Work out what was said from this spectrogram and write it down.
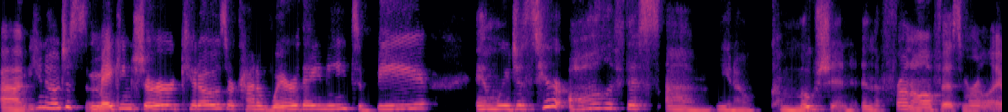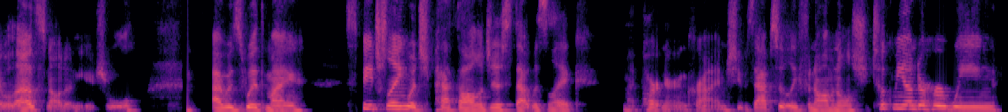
um, you know just making sure kiddos are kind of where they need to be. And we just hear all of this um, you know commotion in the front office. And we're like well that's not unusual. I was with my speech language pathologist that was like my partner in crime. She was absolutely phenomenal. She took me under her wing.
